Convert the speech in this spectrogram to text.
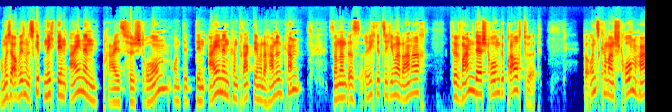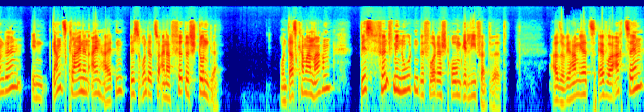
Man muss ja auch wissen, es gibt nicht den einen Preis für Strom und den einen Kontrakt, den man da handeln kann, sondern das richtet sich immer danach, für wann der Strom gebraucht wird. Bei uns kann man Strom handeln in ganz kleinen Einheiten bis runter zu einer Viertelstunde. Und das kann man machen bis fünf Minuten, bevor der Strom geliefert wird. Also wir haben jetzt 11.18 Uhr.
